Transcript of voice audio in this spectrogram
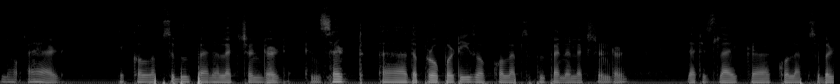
Now add a collapsible panel extender and set uh, the properties of collapsible panel extender that is like uh, collapsible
